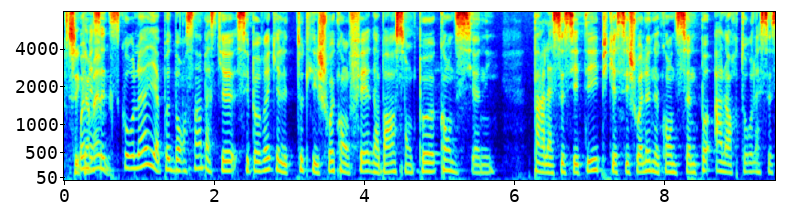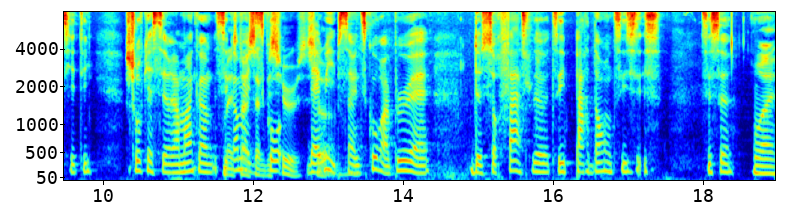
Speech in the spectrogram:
c'est Oui, quand mais ce discours-là, il n'y a pas de bon sens parce que c'est pas vrai que le- tous les choix qu'on fait, d'abord, sont pas conditionnés par la société, puis que ces choix-là ne conditionnent pas à leur tour la société. Je trouve que c'est vraiment comme... C'est comme un, discours... ben ça. oui, puis c'est un discours un peu euh, de surface, là, tu sais, pardon, tu sais, c'est- ça. Ouais.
